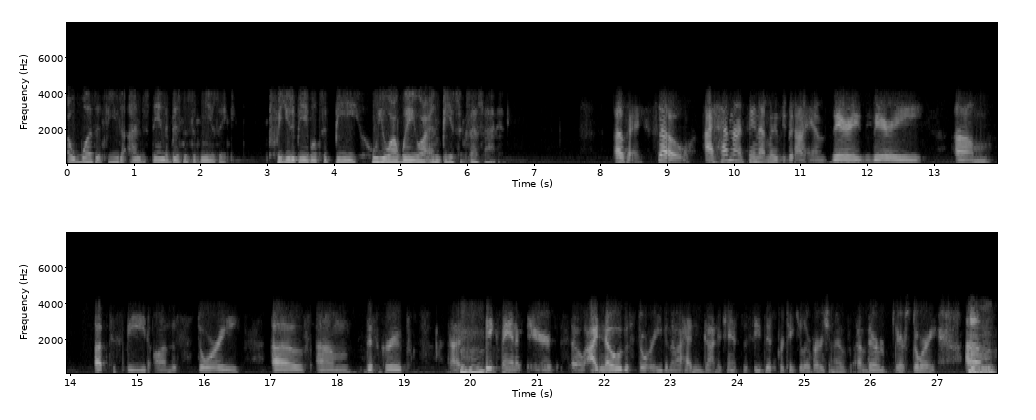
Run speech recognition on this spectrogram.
or was it for you to understand the business of music for you to be able to be who you are, where you are, and be a success at it? Okay, so I have not seen that movie, but I am very, very um, up to speed on the story of um, this group. Uh, mm-hmm. Big fan of theirs, so I know the story, even though I hadn't gotten a chance to see this particular version of, of their their story. Um,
